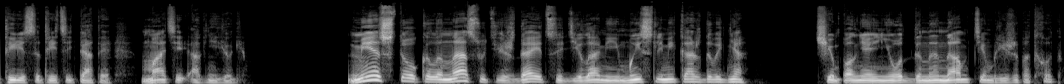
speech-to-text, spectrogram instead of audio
435. Матерь Агни-йоги. Место около нас утверждается делами и мыслями каждого дня. Чем полнее не отданы нам, тем ближе подход.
